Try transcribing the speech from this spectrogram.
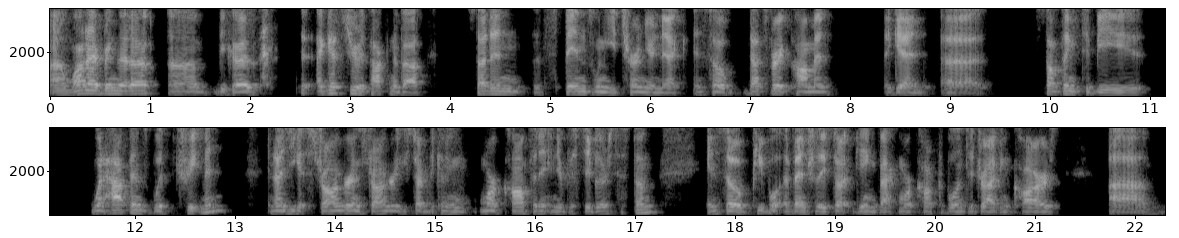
Um, why did I bring that up? Um, because I guess you were talking about sudden spins when you turn your neck. And so that's very common. Again, uh, something to be what happens with treatment and as you get stronger and stronger, you start becoming more confident in your vestibular system. And so people eventually start getting back more comfortable into driving cars. Um,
